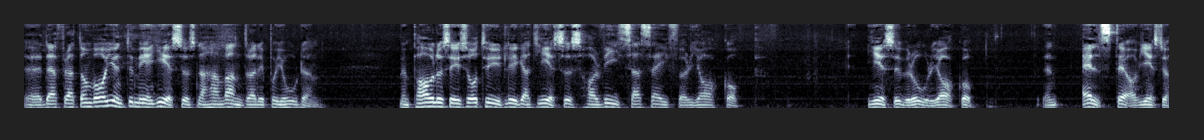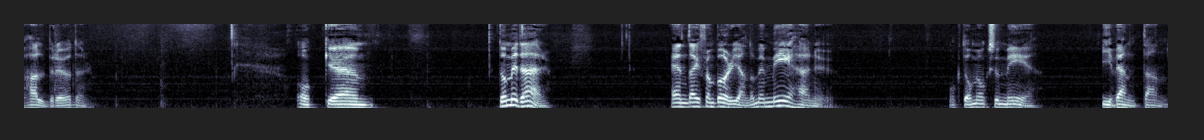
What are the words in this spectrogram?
eh, därför att de var ju inte med Jesus när han vandrade på jorden. Men Paulus är ju så tydlig att Jesus har visat sig för Jakob. Jesu bror Jakob, den äldste av Jesu halvbröder. Och eh, de är där. Ända ifrån början. De är med här nu. Och de är också med i väntan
